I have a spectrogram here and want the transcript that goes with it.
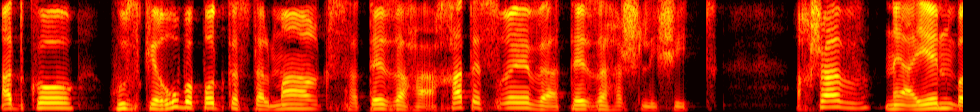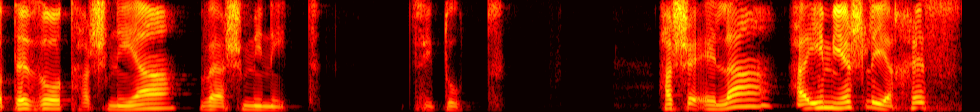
עד כה הוזכרו בפודקאסט על מרקס התזה ה-11 והתזה השלישית. עכשיו נעיין בתזות השנייה והשמינית. ציטוט. השאלה האם יש לייחס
